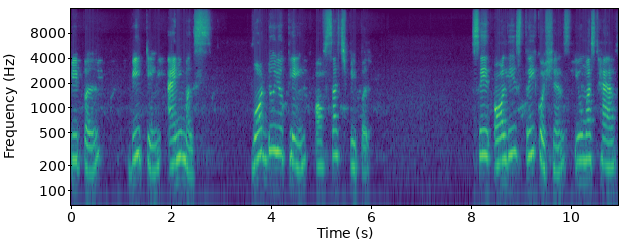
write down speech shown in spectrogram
people beating animals? What do you think of such people? See, all these three questions, you must have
